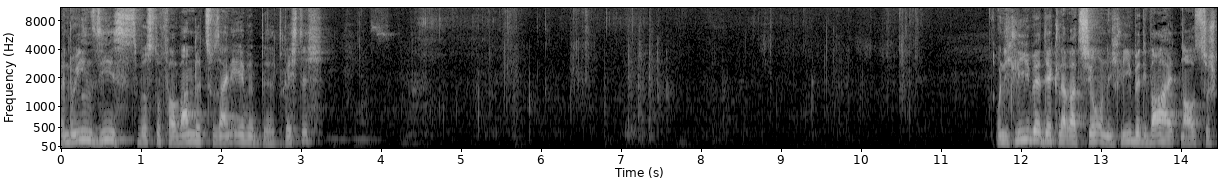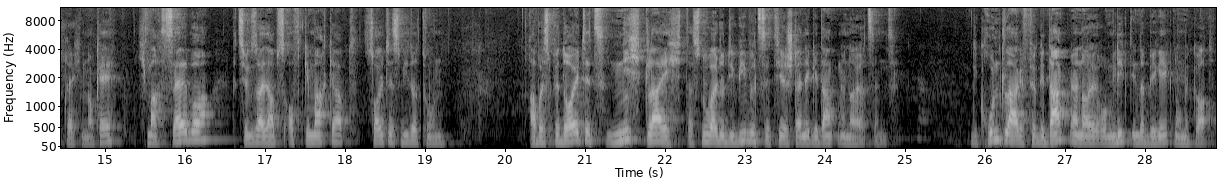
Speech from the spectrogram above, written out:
Wenn du ihn siehst, wirst du verwandelt zu seinem Ebenbild, richtig? Und ich liebe Deklarationen, ich liebe die Wahrheiten auszusprechen, okay? Ich mache es selber, beziehungsweise habe es oft gemacht gehabt, sollte es wieder tun. Aber es bedeutet nicht gleich, dass nur weil du die Bibel zitierst, deine Gedanken erneuert sind. Die Grundlage für Gedankenerneuerung liegt in der Begegnung mit Gott.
